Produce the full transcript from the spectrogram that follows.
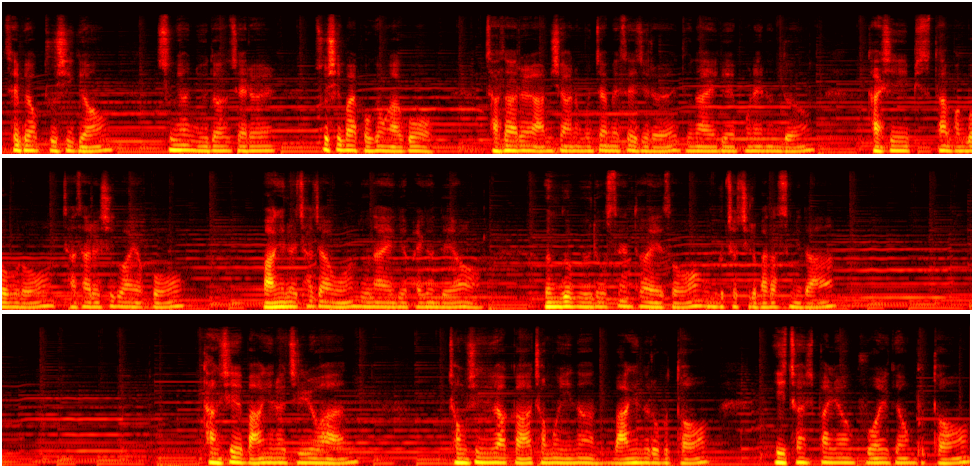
새벽 2시경 수면 유도제를 수십 알 복용하고 자살을 암시하는 문자 메시지를 누나에게 보내는 등 다시 비슷한 방법으로 자살을 시도하였고 망인을 찾아온 누나에게 발견되어 응급의료센터에서 응급처치를 받았습니다. 당시 망인을 진료한 정신의학과 전문의는 망인으로부터 2018년 9월경부터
